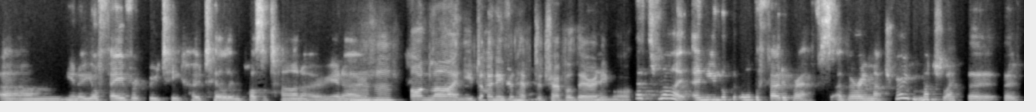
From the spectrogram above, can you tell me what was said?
um, you know, your favorite boutique hotel in Positano, you know. Mm-hmm. Online. You don't even have to travel there anymore. That's right. And you look at all the photographs are very much, very much like the, the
